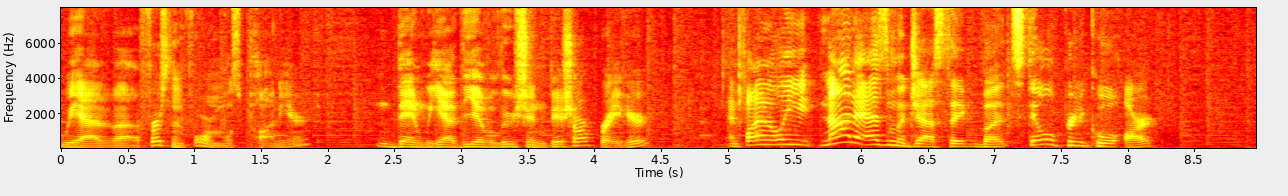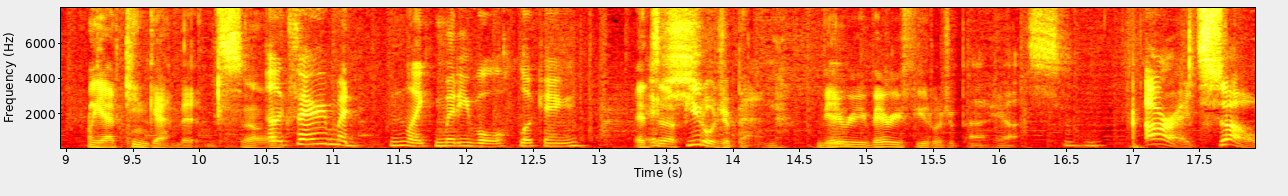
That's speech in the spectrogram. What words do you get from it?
We have uh, first and foremost Pawniard. Then we have the evolution Bisharp right here. And finally, not as majestic, but still pretty cool art. We have Kingambit. So It looks very like medieval looking. it's a feudal Japan. Very, very feudal Japan, yes. All right, so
